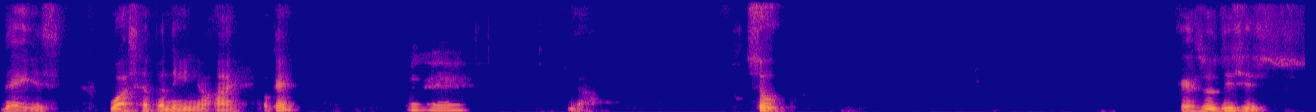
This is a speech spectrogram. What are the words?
That is what's happening in your eye. Okay. Okay. Yeah. So okay, so this is.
